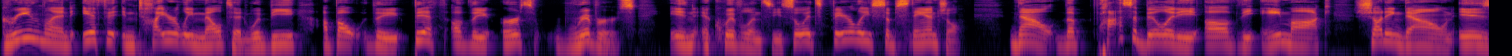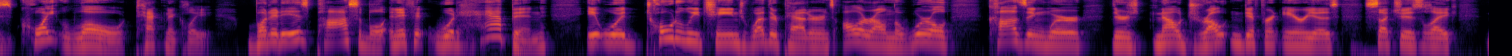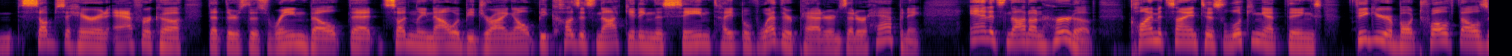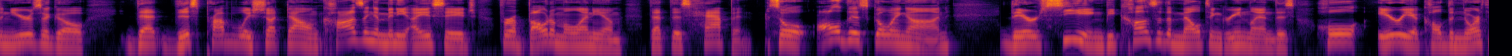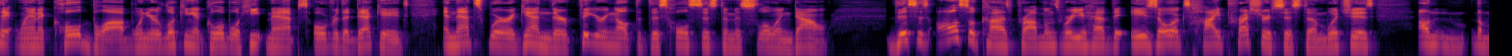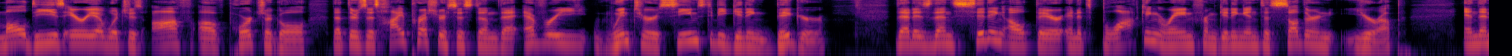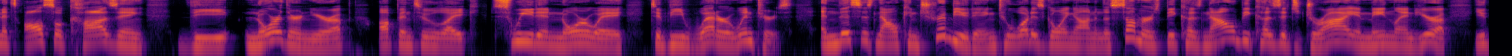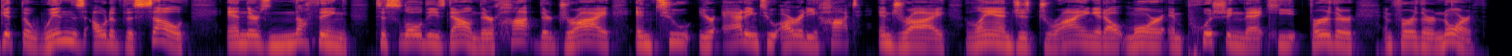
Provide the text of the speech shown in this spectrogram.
Greenland, if it entirely melted, would be about the fifth of the Earth's rivers in equivalency. So it's fairly substantial. Now, the possibility of the AMOC shutting down is quite low technically, but it is possible. And if it would happen, it would totally change weather patterns all around the world, causing where there's now drought in different areas, such as like sub-Saharan Africa that there's this rain belt that suddenly now would be drying out because it's not getting the same type of weather patterns that are happening. And it's not unheard of. Climate scientists looking at things figure about 12,000 years ago that this probably shut down, causing a mini ice age for about a millennium that this happened. So all this going on they're seeing because of the melt in Greenland this whole area called the North Atlantic cold blob when you're looking at global heat maps over the decades and that's where again they're figuring out that this whole system is slowing down. This has also caused problems where you have the Azores high pressure system which is on the Maldives area, which is off of Portugal, that there's this high pressure system that every winter seems to be getting bigger that is then sitting out there and it's blocking rain from getting into southern Europe. And then it's also causing the northern Europe up into like Sweden, Norway to be wetter winters. And this is now contributing to what is going on in the summers because now, because it's dry in mainland Europe, you get the winds out of the south and there's nothing to slow these down. They're hot, they're dry, and to, you're adding to already hot and dry land, just drying it out more and pushing that heat further and further north.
